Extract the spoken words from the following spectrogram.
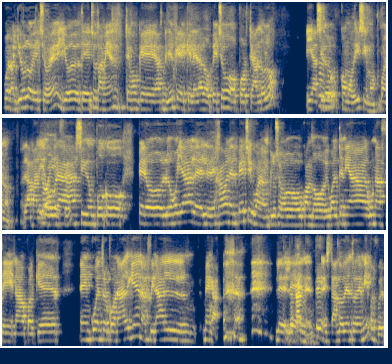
Bueno, yo lo he hecho, ¿eh? Yo de hecho también tengo que admitir que, que le he dado pecho porteándolo y ha sido comodísimo. Bueno, la maniobra ha sido un poco, pero luego ya le, le, dejaba en el pecho y bueno, incluso cuando igual tenía alguna cena o cualquier encuentro con alguien, al final, venga, estando dentro de mí, pues, pues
